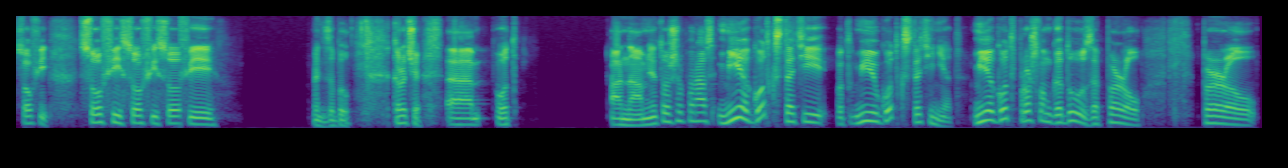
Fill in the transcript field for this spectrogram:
Софи, Софи, Софи, Софи, блин, забыл. Короче, э, вот она мне тоже понравилась. Мия Год, кстати, вот Мию Год, кстати, нет. Мия Год в прошлом году за Pearl, Pearl,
